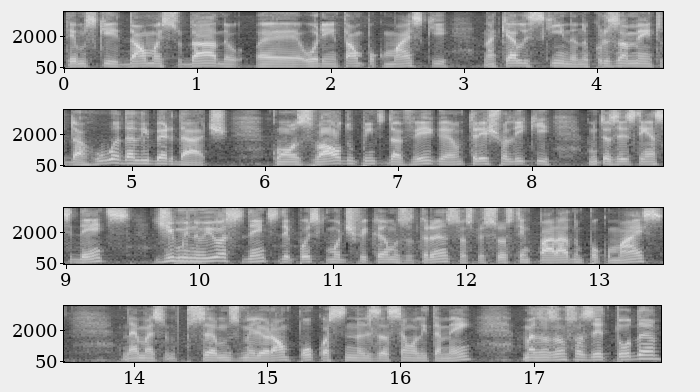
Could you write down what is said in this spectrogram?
Temos que dar uma estudada, é, orientar um pouco mais que naquela esquina, no cruzamento da Rua da Liberdade com Oswaldo Pinto da Veiga, é um trecho ali que muitas vezes tem acidentes. Diminuiu acidentes depois que modificamos o trânsito, as pessoas têm parado um pouco mais, né? Mas precisamos melhorar um pouco a sinalização ali também. Mas nós vamos fazer toda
